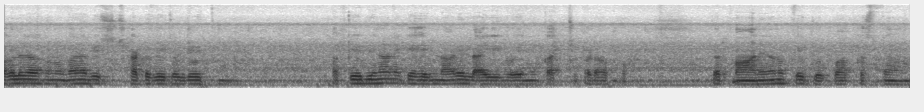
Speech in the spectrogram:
ਅਗਲੇ ਦਾ ਤੁਹਾਨੂੰ ਕਹਿੰਦਾ ਵੀ ਛੱਡ ਕੇ ਚਲ ਜਾਓ ਇੱਥੋਂ। ਅੱਗੇ ਵੀ ਇਹਨਾਂ ਨੇ ਕਿਸੇ ਨਾਰੇ ਲਾਈ ਹੋਏ ਨੇ ਕੱਚ ਕੜਾ ਕਿਰਪਾਨ ਇਹਨਾਂ ਨੂੰ ਭੇਜੋ ਪਾਕਿਸਤਾਨ।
